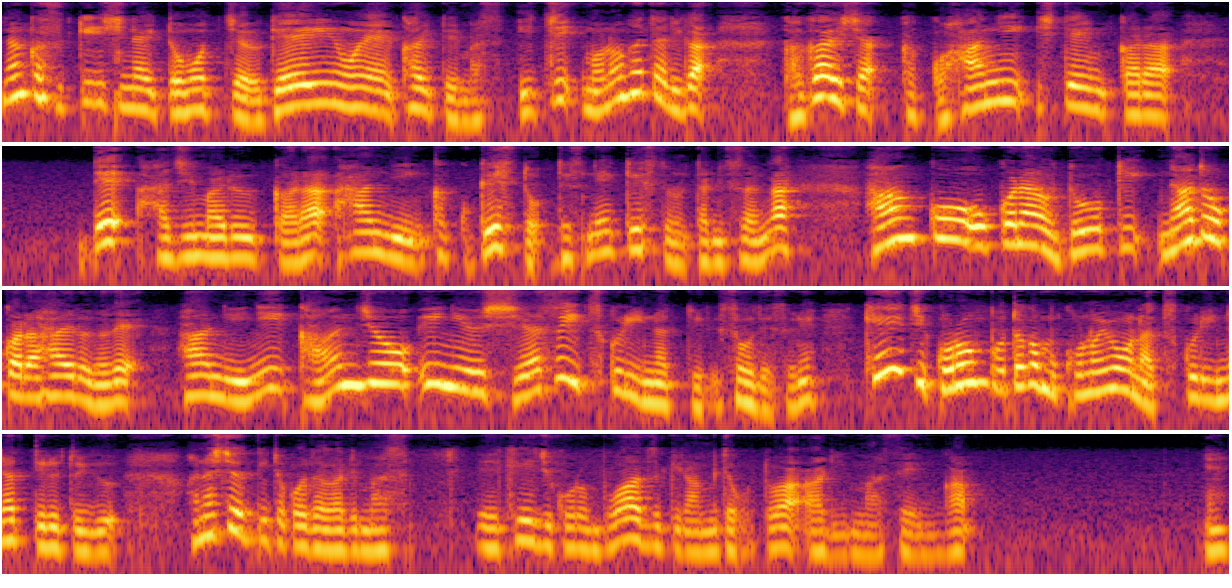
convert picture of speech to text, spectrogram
う。なんかスッキリしないと思っちゃう原因をね、書いています。1、物語が加害者、かっこ犯人視点からで始まるから犯人、過去ゲストですね。ゲストの谷さんが犯行を行う動機などから入るので、犯人に感情移入しやすい作りになっている。そうですよね。刑事コロンボとかもこのような作りになっているという話を聞いたことがあります。えー、刑事コロンボは好きな見たことはありませんが。ね。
